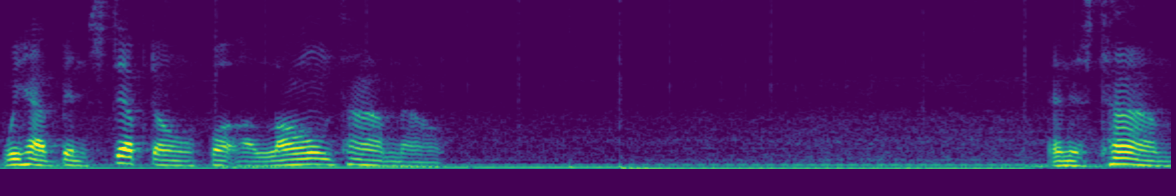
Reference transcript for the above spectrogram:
We have been stepped on for a long time now. And it's time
